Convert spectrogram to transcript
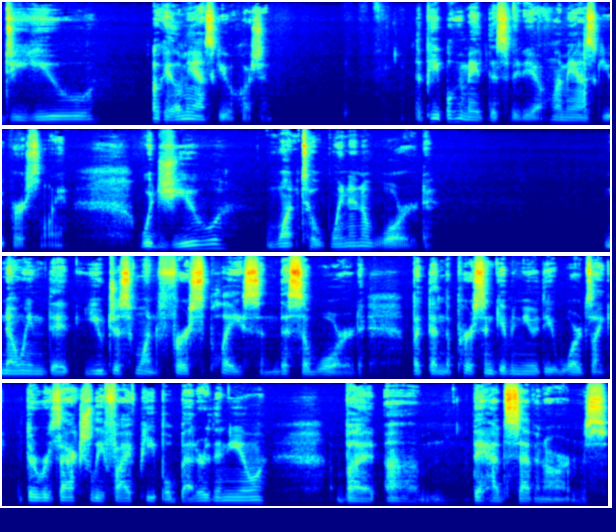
do you. Okay, let me ask you a question. The people who made this video, let me ask you personally. Would you want to win an award knowing that you just won first place in this award, but then the person giving you the awards, like there was actually five people better than you, but um, they had seven arms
